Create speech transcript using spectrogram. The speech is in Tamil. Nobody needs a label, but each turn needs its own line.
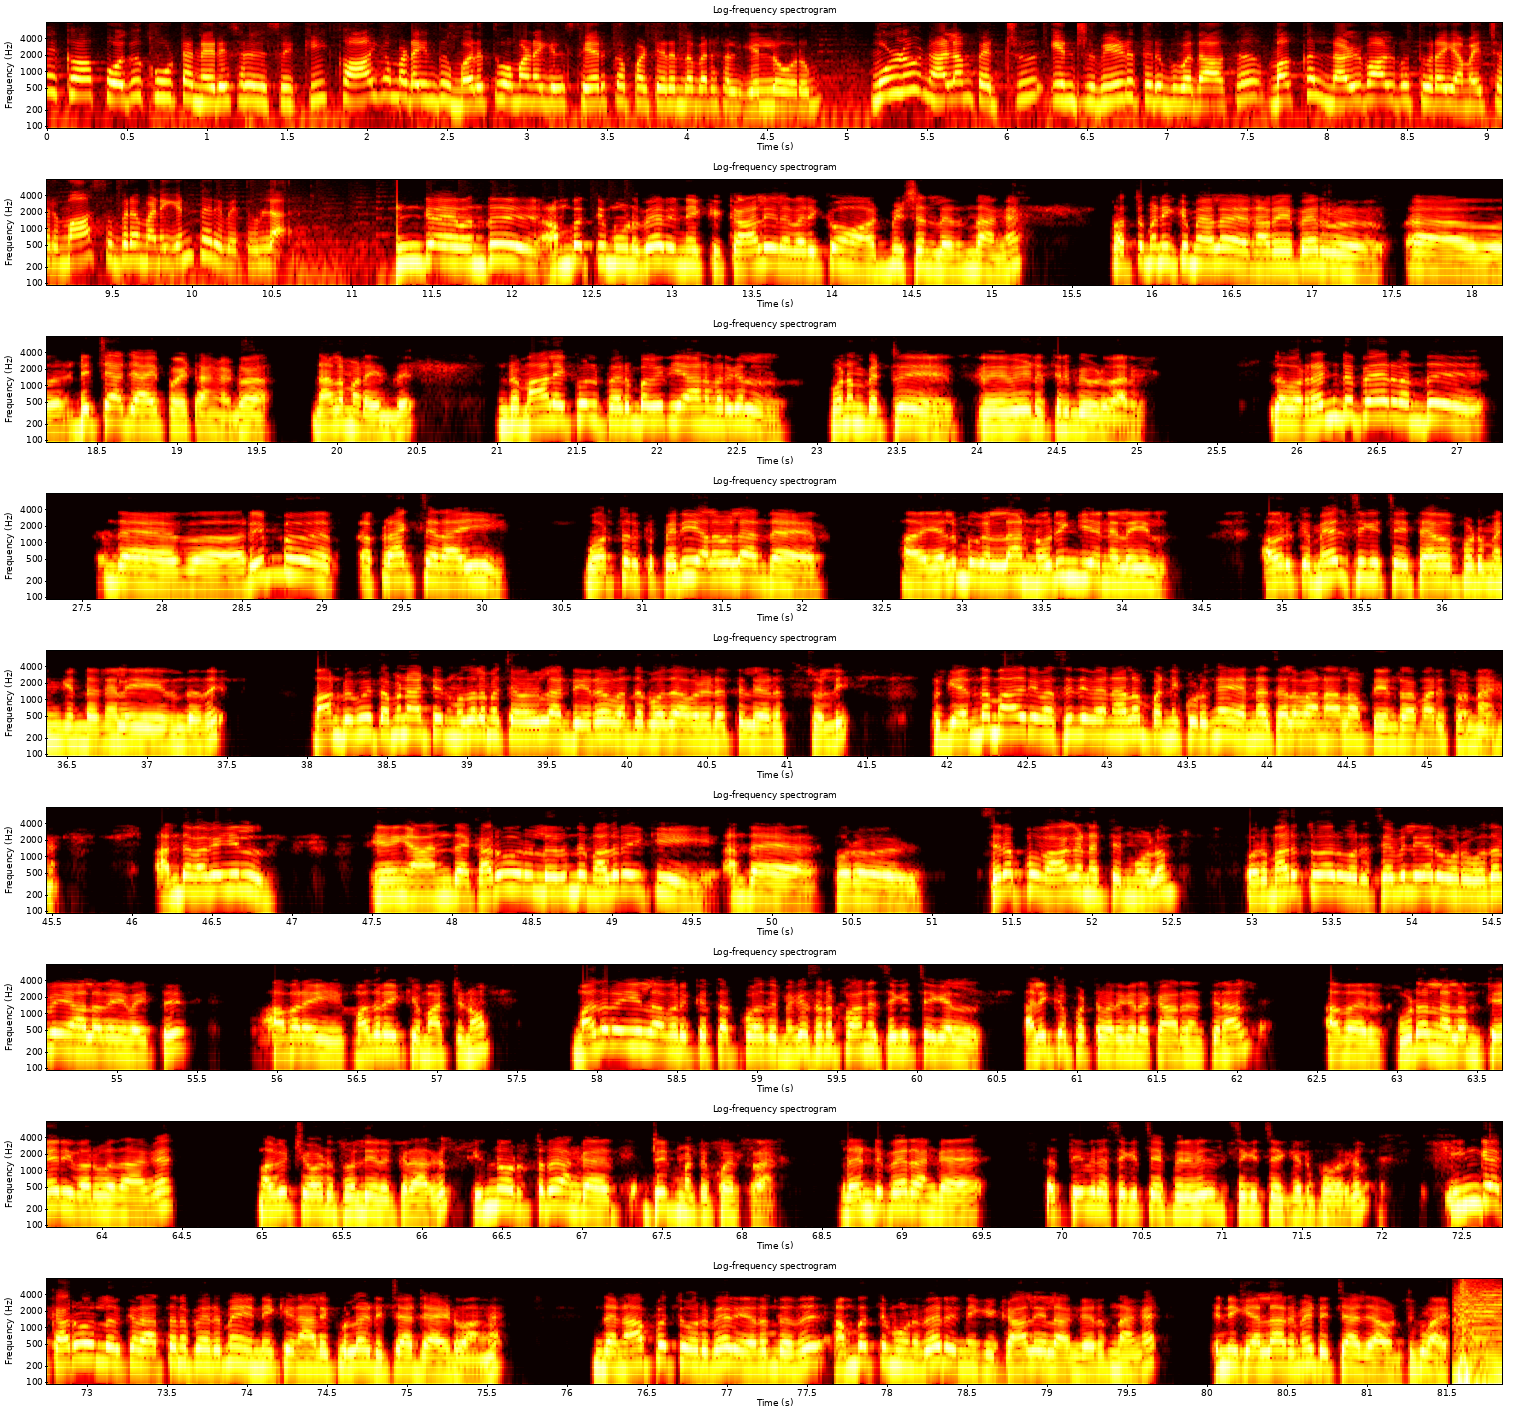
தாவேகா பொதுக்கூட்ட நெரிசலில் சிக்கி காயமடைந்து மருத்துவமனையில் சேர்க்கப்பட்டிருந்தவர்கள் எல்லோரும் முழு நலம் பெற்று இன்று வீடு திரும்புவதாக மக்கள் நல்வாழ்வுத்துறை அமைச்சர் மா. சுப்பிரமணியன் தெரிவித்துள்ளார்.
இங்க வந்து ஐம்பத்தி மூணு பேர் இன்னைக்கு காலையில வரைக்கும் அட்மிஷன்ல இருந்தாங்க. பத்து மணிக்கு மேல நிறைய பேர் டிஸ்சார்ஜ் ஆகி போயிட்டாங்க. நலமடைந்து. இன்று மாலைக்குள் பெரும்பகுதியானவர்கள் குணம் பெற்று வீடு திரும்பி விடுவார்கள். இல்ல ஒரு ரெண்டு பேர் வந்து இந்த ரிப்பு பிராக்சர் ஆகி ஒருத்தருக்கு பெரிய அளவில் அந்த எலும்புகள்லாம் நொறுங்கிய நிலையில் அவருக்கு மேல் சிகிச்சை தேவைப்படும் என்கின்ற நிலை இருந்தது. மாண்புமிகு தமிழ்நாட்டின் முதலமைச்சர் அவர்கள் அன்று இரவு வந்தபோது அவரிடத்தில் எடுத்து சொல்லி உங்களுக்கு எந்த மாதிரி வசதி வேணாலும் பண்ணி கொடுங்க என்ன செலவானாலும் அப்படின்ற மாதிரி சொன்னாங்க. அந்த வகையில் அந்த கரூரில் இருந்து மதுரைக்கு அந்த ஒரு சிறப்பு வாகனத்தின் மூலம் ஒரு மருத்துவர் ஒரு செவிலியர் ஒரு உதவியாளரை வைத்து அவரை மதுரைக்கு மாற்றினோம். மதுரையில் அவருக்கு தற்போது மிக சிறப்பான சிகிச்சைகள் அளிக்கப்பட்டு வருகிற காரணத்தினால் அவர் உடல் நலம் தேறி வருவதாக மகிழ்ச்சியோடு சொல்லி இருக்கிறார்கள் இன்னொருத்தர் அங்க ட்ரீட்மெண்ட்டுக்கு போயிருக்கிறாங்க. ரெண்டு பேர் அங்க தீவிர சிகிச்சை பிரிவில் சிகிச்சைக்கு இருப்பவர்கள். இங்க கரூர்ல இருக்கிற அத்தனை பேருமே இன்னைக்கு நாளைக்குள்ள டிஸ்சார்ஜ் ஆயிடுவாங்க. இந்த நாற்பத்தி ஒரு பேர் இறந்தது ஐம்பத்தி மூணு பேர் இன்னைக்கு காலையில் அங்க இருந்தாங்க. இன்னைக்கு எல்லாருமே டிஸ்சார்ஜ் ஆகிறதுக்கு வாய்ப்பு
